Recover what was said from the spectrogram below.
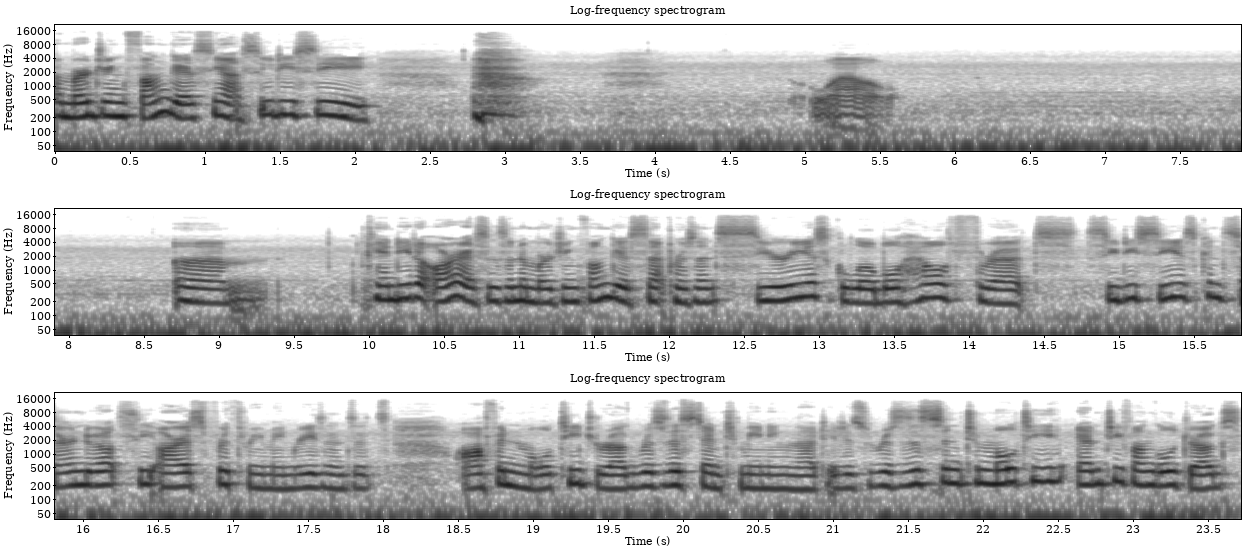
emerging fungus. Yeah, CDC. wow. Um, Candida auris is an emerging fungus that presents serious global health threats. CDC is concerned about C. auris for three main reasons. It's often multi drug resistant, meaning that it is resistant to multi antifungal drugs.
